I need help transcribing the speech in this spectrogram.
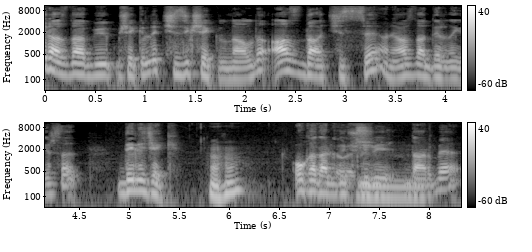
biraz daha büyük bir şekilde çizik şeklinde aldı. Az daha çizse hani az daha derine girse delecek. Hı hı. O kadar Arkadaş. güçlü bir darbe.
